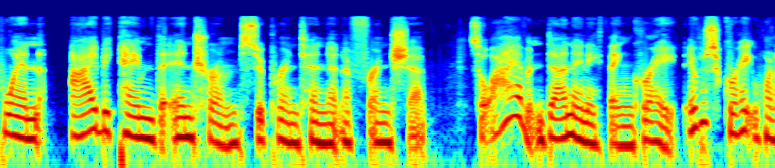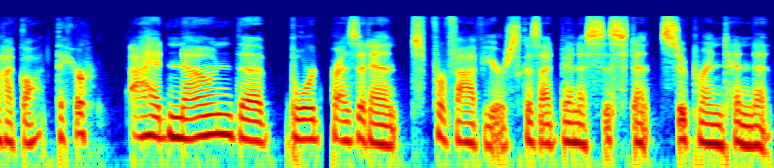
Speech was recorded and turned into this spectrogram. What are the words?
when I became the interim superintendent of Frenship. So, I haven't done anything great. It was great when I got there. I had known the board president for five years because I'd been assistant superintendent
